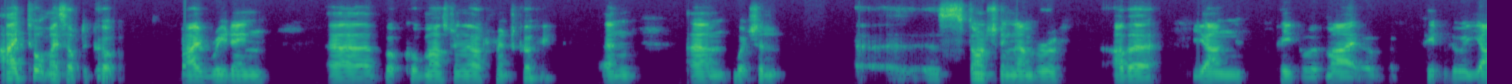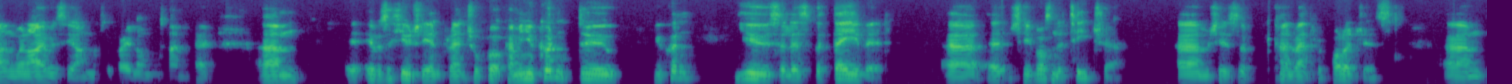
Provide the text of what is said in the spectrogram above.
I taught myself to cook by reading a book called Mastering the Art of French Cooking, and um, which an uh, astonishing number of other young people of my people who were young when I was young, which is a very long time ago. Um, it, it was a hugely influential book. I mean, you couldn't do you couldn't use Elizabeth David. Uh, uh, she wasn't a teacher. Um, she's a kind of anthropologist. Um,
